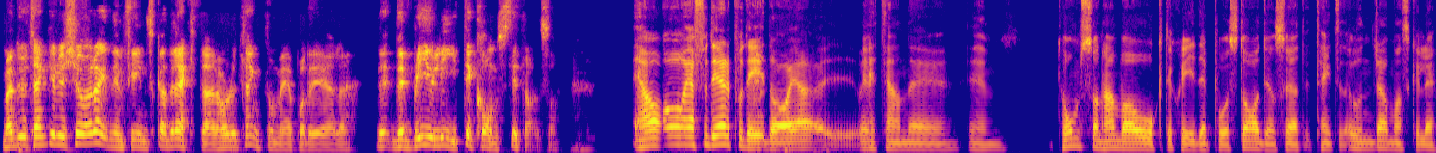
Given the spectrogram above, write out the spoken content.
Men du, tänker du köra i din finska dräkt där? Har du tänkt något mer på det eller? Det, det blir ju lite konstigt alltså. Ja, jag funderade på det idag. Jag, vad heter han? Eh, eh, Thomson, han var och åkte skidor på stadion så jag tänkte undra om man skulle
